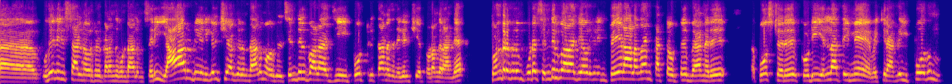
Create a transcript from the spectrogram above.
ஆஹ் உதயநிதி ஸ்டாலின் அவர்கள் கலந்து கொண்டாலும் சரி யாருடைய நிகழ்ச்சியாக இருந்தாலும் அவர்கள் செந்தில் பாலாஜியை போற்றித்தான் அந்த நிகழ்ச்சியை தொடங்குறாங்க. தொண்டர்களும் கூட செந்தில் பாலாஜி அவர்களின் பெயரால தான் கட் அவுட் பேனரு போஸ்டரு கொடி எல்லாத்தையுமே வைக்கிறாங்க. இப்போதும்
